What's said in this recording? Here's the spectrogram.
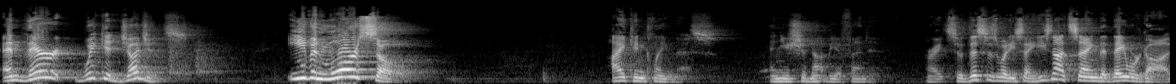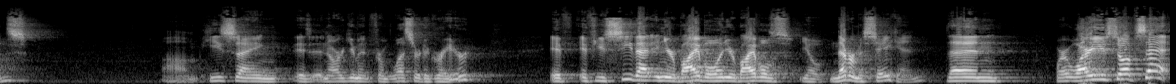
and they're wicked judges, even more so, I can claim this, and you should not be offended. Right? So this is what he's saying. He's not saying that they were gods. Um, he's saying is an argument from lesser to greater. If, if you see that in your Bible and your Bible's you know, never mistaken, then why are you so upset?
